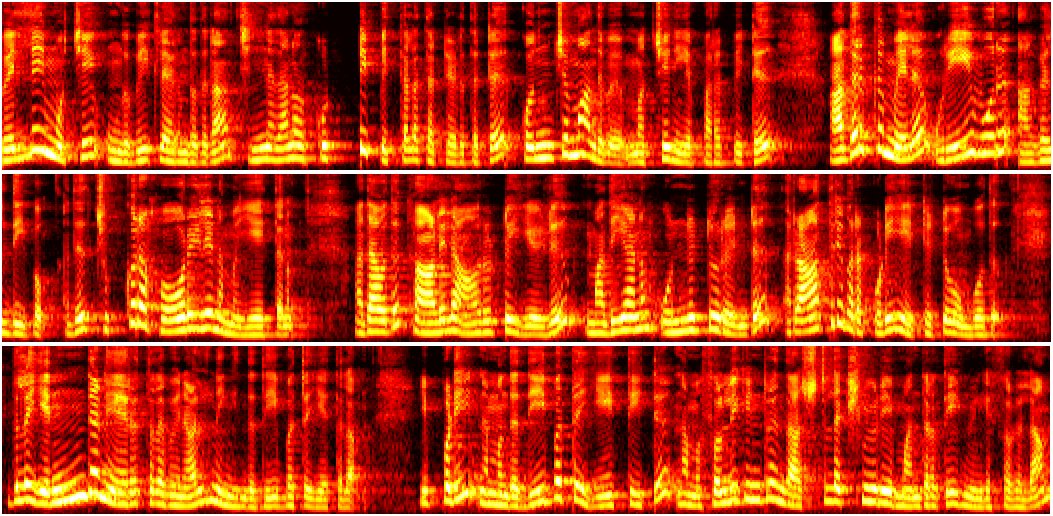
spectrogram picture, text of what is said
வெள்ளை மொச்சை உங்கள் வீட்டில் இருந்ததுன்னா சின்னதான ஒரு குட்டி பித்தளை தட்டு எடுத்துகிட்டு கொஞ்சமாக அந்த மொச்சை நீங்கள் பரப்பிட்டு அதற்கு மேலே ஒரே ஒரு அகல் தீபம் அது சுக்கர ஹோரையிலே நம்ம ஏற்றணும் அதாவது காலையில் ஆறு டு ஏழு மதியானம் ஒன்று டு ரெண்டு ராத்திரி வரக்கூடிய எட்டு டு ஒம்பது. இதில் எந்த நேரத்தில் வேணாலும் நீங்கள் இந்த தீபத்தை ஏற்றலாம் இப்படி நம்ம இந்த தீபத்தை ஏற்றிட்டு நம்ம சொல்லுகின்ற இந்த அஷ்டலக்ஷ்மியுடைய மந்திரத்தையும் நீங்கள் சொல்லலாம்.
